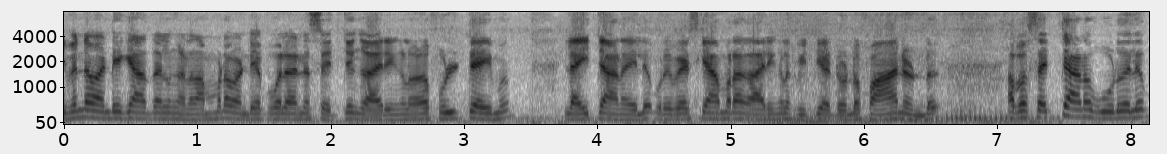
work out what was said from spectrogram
ഇവന്റെ വണ്ടിയൊക്കെ ആണെങ്കിലും കാണാം. നമ്മുടെ വണ്ടിയെ പോലെ തന്നെ സെറ്റും കാര്യങ്ങളും. ഫുൾ ടൈം ലൈറ്റ് ആണെങ്കിലും റിവേഴ്സ് ക്യാമറ കാര്യങ്ങൾ ഫിറ്റ് ചെയ്തിട്ടുണ്ട് ഫാനുണ്ട് അപ്പോൾ സെറ്റാണ് കൂടുതലും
